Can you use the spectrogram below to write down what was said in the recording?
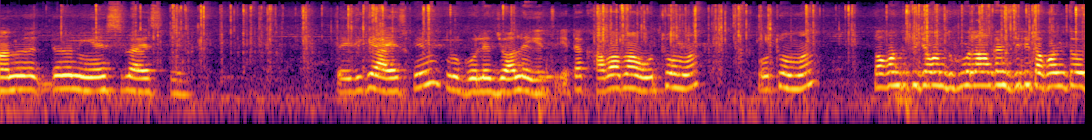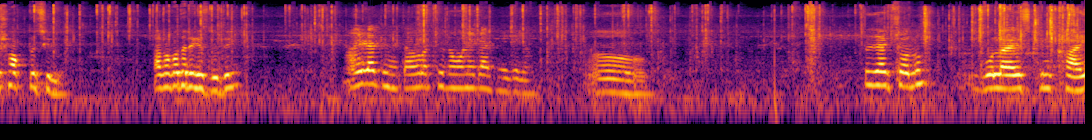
মানুষের জন্য নিয়ে এসেছিল আইসক্রিম তো এইদিকে আইসক্রিম পুরো গলে জল হয়ে গেছে। এটা খাওয়া মা ওঠো মা ওঠো মা। তখন তো তুই যখন দুপুরবেলা আমার কাছে দিলি তখন তো শক্ত ছিল। তারপর কোথায় রেখেছিলি তুই? আমি রাখিনি তারপর ছোট মনে রাখিয়ে দিলাম ও। তো যাক চলো। গোলা আইসক্রিম খাই।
